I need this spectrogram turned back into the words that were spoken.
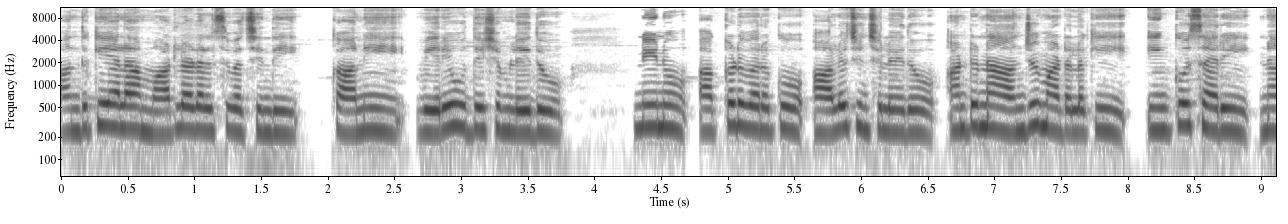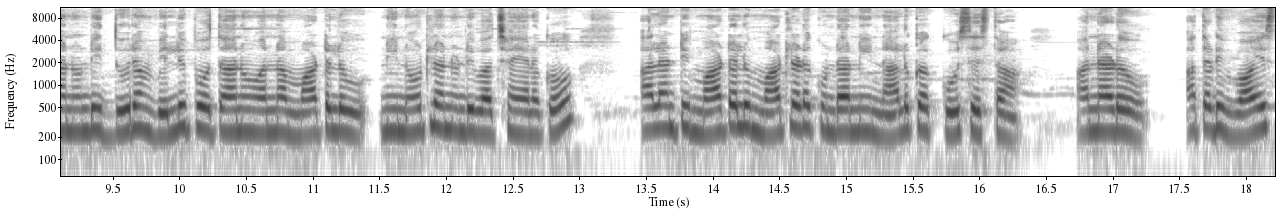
అందుకే అలా మాట్లాడాల్సి వచ్చింది. కానీ వేరే ఉద్దేశం లేదు. నేను అక్కడి వరకు ఆలోచించలేదు. అంటున్న అంజు మాటలకి ఇంకోసారి నా నుండి దూరం వెళ్ళిపోతాను అన్న మాటలు నీ నోట్ల నుండి వచ్చాయనుకో అలాంటి మాటలు మాట్లాడకుండా నీ నాలుక కోసేస్తా అన్నాడు. అతడి వాయిస్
